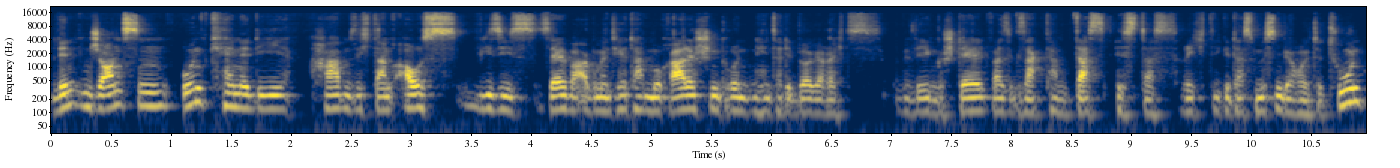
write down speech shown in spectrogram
Lyndon Johnson und Kennedy haben sich dann aus, wie sie es selber argumentiert haben, moralischen Gründen hinter die Bürgerrechtsbewegung gestellt, weil sie gesagt haben, das ist das Richtige, das müssen wir heute tun.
